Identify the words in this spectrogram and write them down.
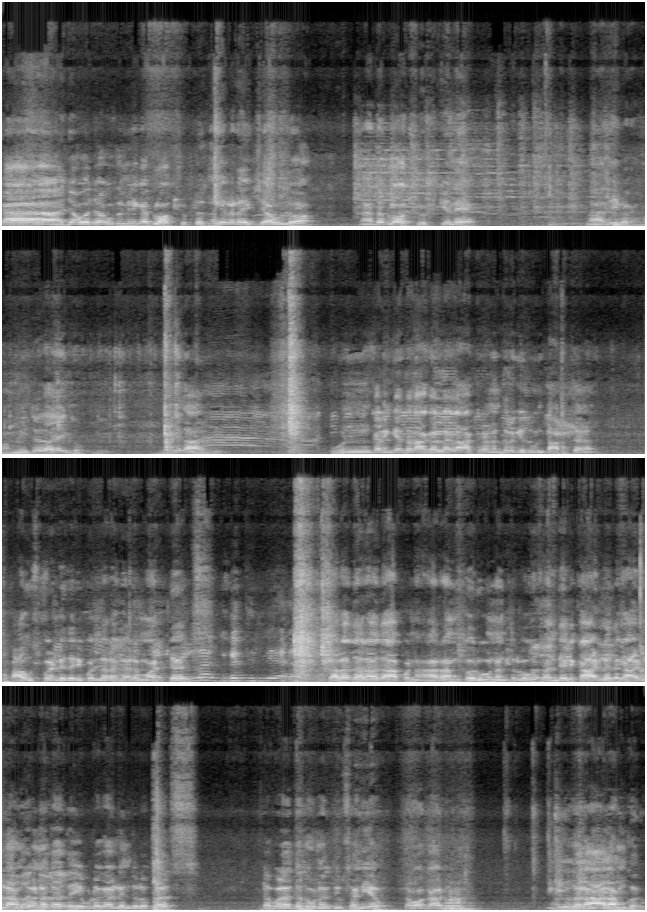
का जेव्हा जेव्हा मी काय ब्लॉग शूटच नाही केला. डायरेक्ट जेवलो. ना आता ब्लॉग शूट केले. ना ते बघा मम्मी तर डायरेक्ट झोपली. लगेच आरली ऊन कारण की आता लागायला लागला अकरा नंतर लगेच ऊन तापतं पाऊस पडले तरी पण जरा गरम वाटतं चला जरा आता आपण आराम करू नंतर बघू. संध्याकाळी काढलं तर काढलं आपण आता आता एवढं काढलं तर बस. डबल आता दोन दिवसांनी येऊ तेव्हा काढू. आता जरा आराम करू.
